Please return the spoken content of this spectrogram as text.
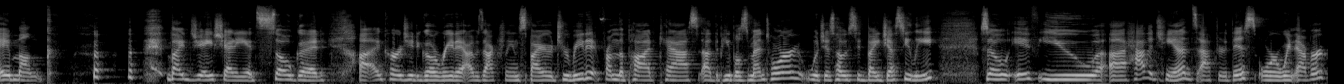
a monk. by Jay Shetty. It's so good. Uh, I encourage you to go read it. I was actually inspired to read it from the podcast, uh, The People's Mentor, which is hosted by Jesse Lee. So if you uh, have a chance after this or whenever,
